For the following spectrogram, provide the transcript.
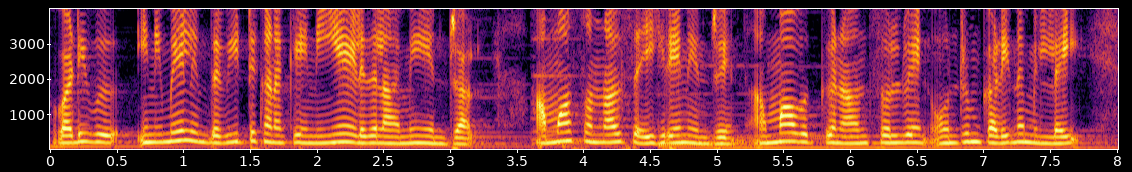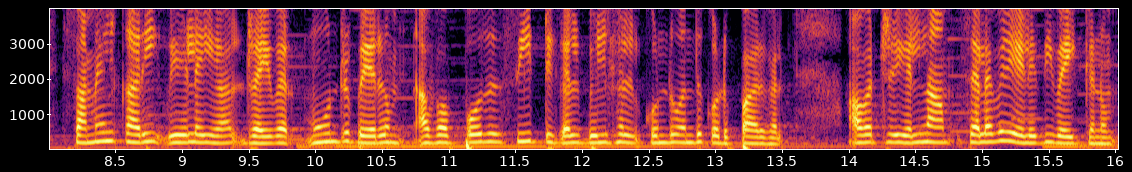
வடிவு இனிமேல் இந்த வீட்டு கணக்கை நீயே எழுதலாமே என்றாள். அம்மா சொன்னால் செய்கிறேன் என்றேன். அம்மாவுக்கு நான் சொல்வேன் ஒன்றும் கடினமில்லை. சமையல்காரி வேலையால் டிரைவர் மூன்று பேரும் அவ்வப்போது சீட்டுகள் பில்கள் கொண்டு வந்து கொடுப்பார்கள். அவற்றை எல்லாம் செலவில் எழுதி வைக்கணும்.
